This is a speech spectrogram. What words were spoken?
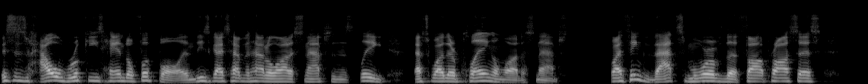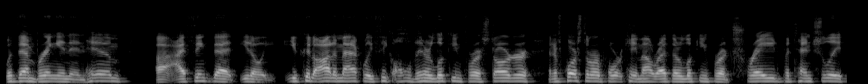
this is how rookies handle football, and these guys haven't had a lot of snaps in this league. That's why they're playing a lot of snaps. So I think that's more of the thought process with them bringing in him. Uh, I think that you know you could automatically think, oh, they're looking for a starter, and of course the report came out right. They're looking for a trade potentially,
